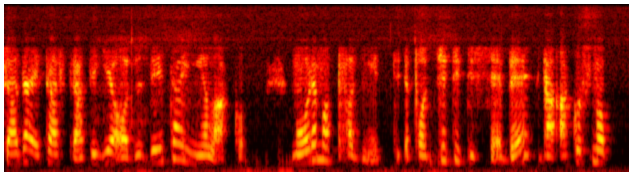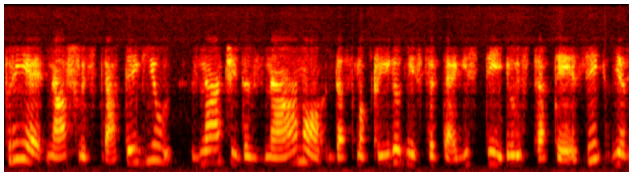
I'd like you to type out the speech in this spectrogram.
Sada je ta strategija oduzeta i nije lako. moramo podnijeti, podsjetiti sebe da ako smo prije našli strategiju, znači da znamo da smo prirodni strategisti ili stratezi, jer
